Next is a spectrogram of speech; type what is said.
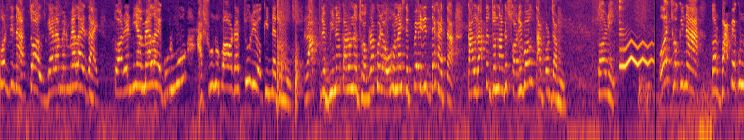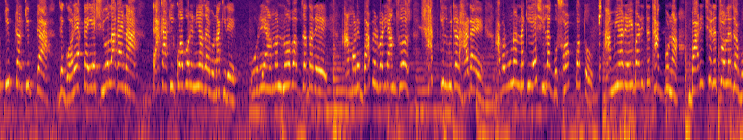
মর্জিনা চল, গ্রামের মেলায় যাই। তরে নিয়ে মেলায় ঘুরমু, আর শুনু পাওয়াটা চুরিও কিনা দিমু। রাত্রে বিনা কারণে ঝগড়া করে ও নাইছে পেরিত দেখাইতা। কাল রাতের জন্য আগে সরি বল, তারপর যামু। সরি ওই ছকিনা, তোর বাপে কোন কিপটার কিপটা, যে ঘরে একটা এসিও লাগায় না, টাকা কি কবরে নিয়ে যাইবো নাকি রে? ওরে আমার নবাব জাদা রে, আমারে বাপের বাড়ি আনছস, সাত কিলোমিটার হাঁটায়। আবার উনার নাকি লাগবো শখ কত? আমি আর এই বাড়িতে থাকব না বাড়ি ছেড়ে চলে যাব।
